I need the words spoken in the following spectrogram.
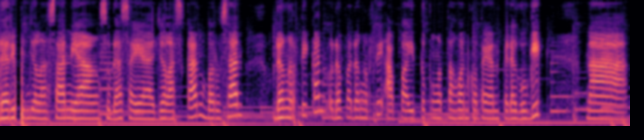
Dari penjelasan yang sudah saya jelaskan barusan, udah ngerti kan? Udah pada ngerti apa itu pengetahuan konten pedagogik? Nah,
